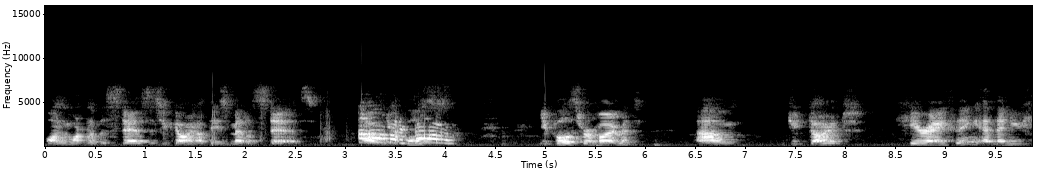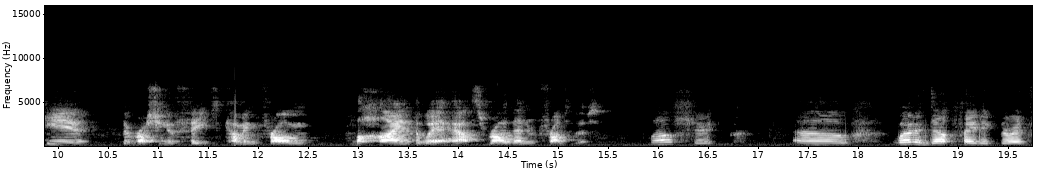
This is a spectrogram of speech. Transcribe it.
on one of the stairs as you're going up these metal stairs. Oh Um, you, pause, you pause for a moment. Um, you don't hear anything, and then you hear the rushing of feet coming from behind the warehouse rather than in front of it. Well, shoot. Um, when in doubt, feign ignorance.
